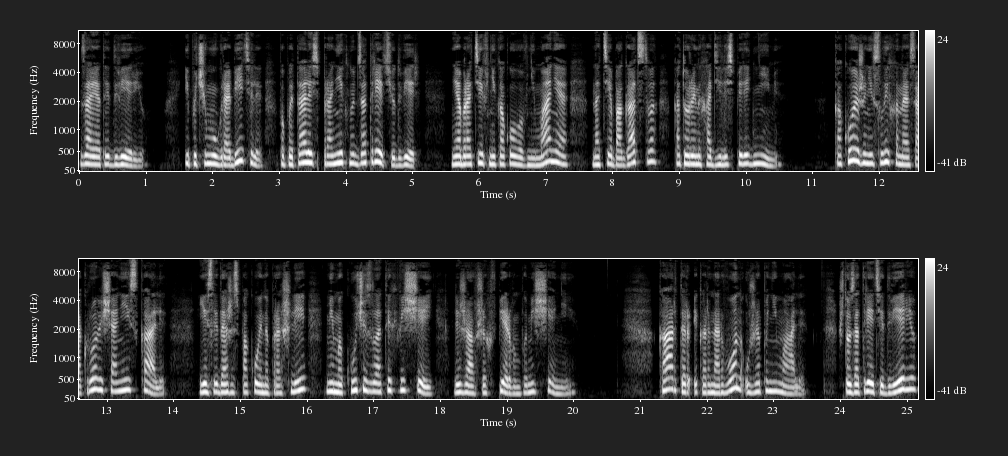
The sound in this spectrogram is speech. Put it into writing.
за этой дверью? И почему грабители попытались проникнуть за третью дверь, не обратив никакого внимания на те богатства, которые находились перед ними? Какое же неслыханное сокровище они искали, если даже спокойно прошли мимо кучи золотых вещей, лежавших в первом помещении? Картер и Карнарвон уже понимали, что за третьей дверью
